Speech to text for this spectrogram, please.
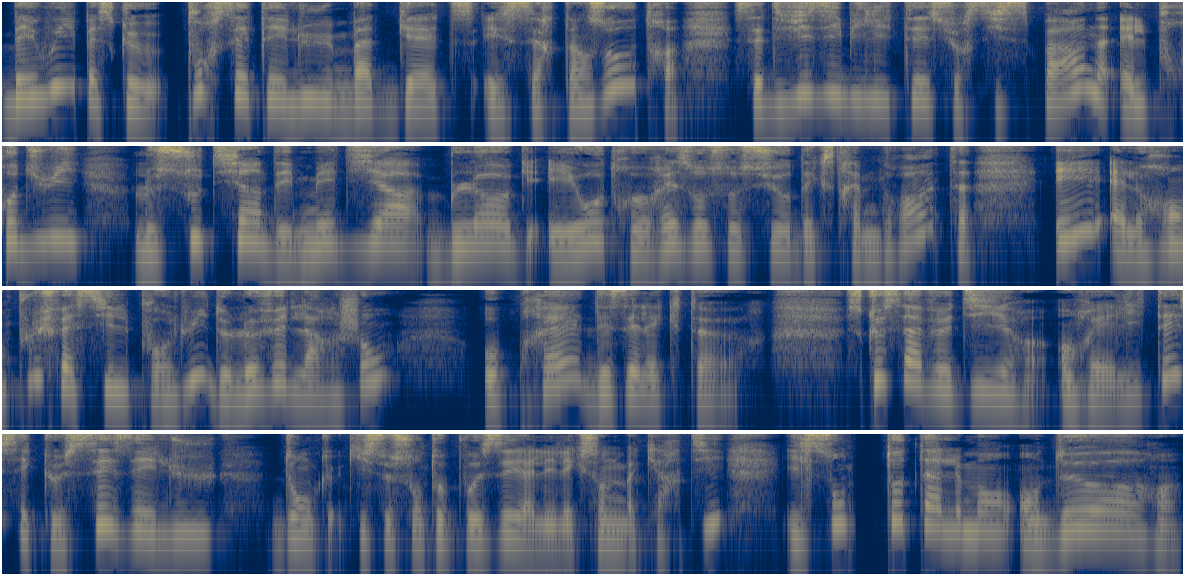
Ben oui, parce que pour cet élu, Matt Gaetz et certains autres, cette visibilité sur CISPAN, elle produit le soutien des médias, blogs et autres réseaux sociaux d'extrême droite, et elle rend plus facile pour lui de lever de l'argent auprès des électeurs. Ce que ça veut dire en réalité, c'est que ces élus, donc qui se sont opposés à l'élection de McCarthy, ils sont totalement en dehors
